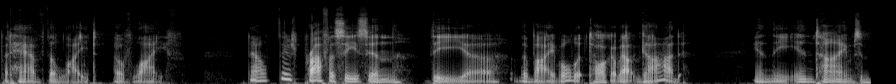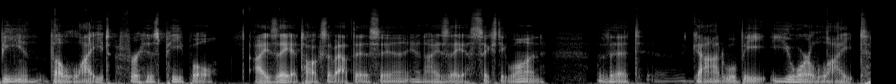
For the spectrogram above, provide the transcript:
but have the light of life. Now, there's prophecies in the uh, the Bible that talk about God in the end times being the light for His people. Isaiah talks about this in, in Isaiah 61 that God will be your light.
